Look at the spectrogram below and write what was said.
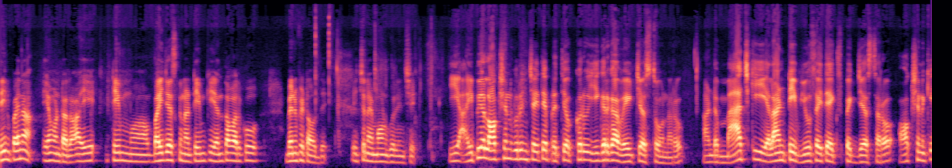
దీనిపైన ఏమంటారు? ఆ టీం బై చేసుకున్న టీంకి ఎంతవరకు బెనిఫిట్ అవుద్ది? ఇచ్చిన అమౌంట్ గురించి. ఈ ఐపీఎల్ ఆప్షన్ గురించి అయితే ప్రతి ఒక్కరూ ఈగర్గా వెయిట్ చేస్తూ ఉన్నారు. అండ్ మ్యాచ్కి ఎలాంటి వ్యూస్ అయితే ఎక్స్పెక్ట్ చేస్తారో ఆప్షన్కి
